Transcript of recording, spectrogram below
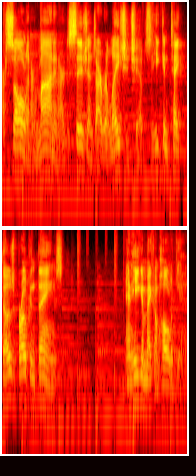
our soul and our mind and our decisions, our relationships. He can take those broken things and He can make them whole again.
